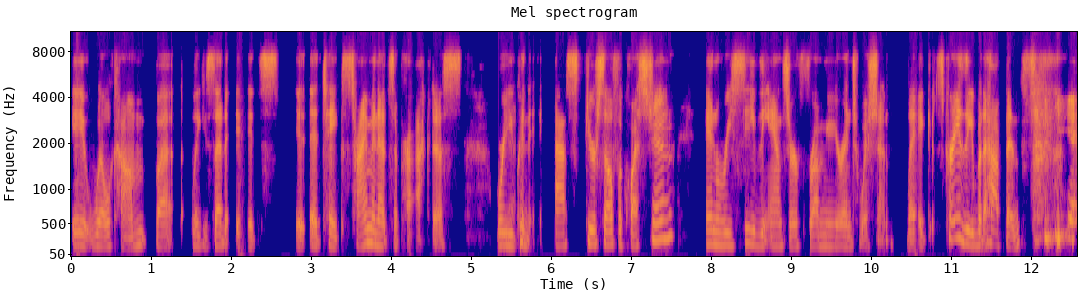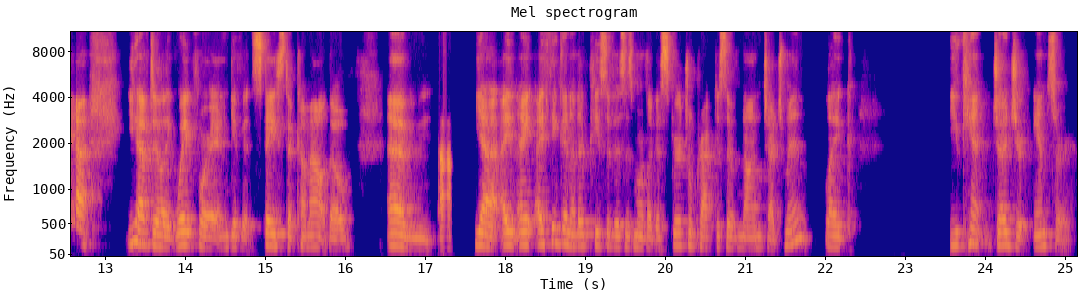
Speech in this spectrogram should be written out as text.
it will come but like you said it's it, it takes time and it's a practice where you can ask yourself a question and receive the answer from your intuition. Like it's crazy, but it happens. yeah. You have to like wait for it and give it space to come out though. Um yeah, yeah I, I I think another piece of this is more like a spiritual practice of non-judgment. Like you can't judge your answer.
